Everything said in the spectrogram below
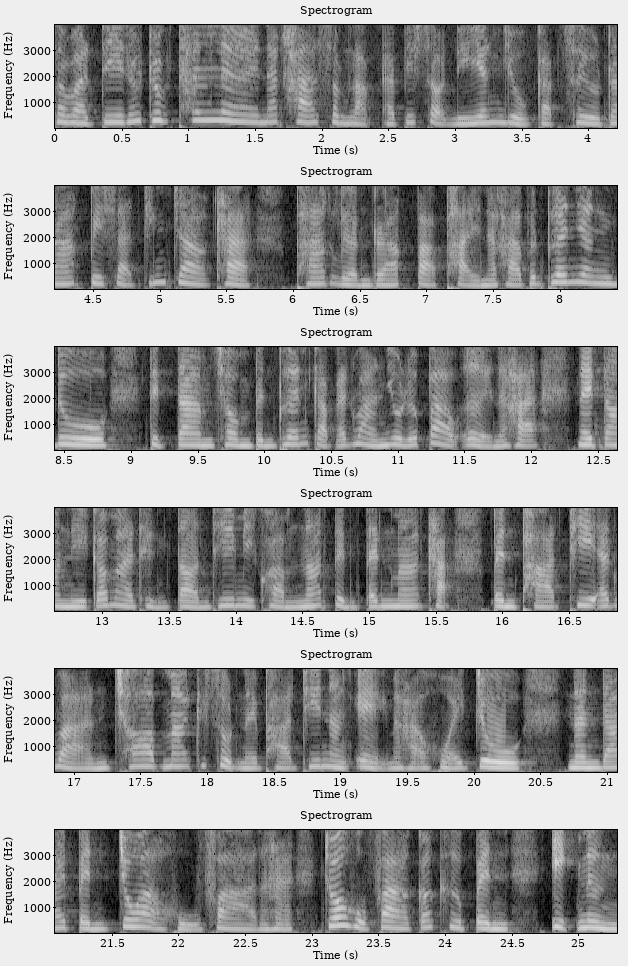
สวัสดีทุกๆทท่านเลยนะคะสำหรับเอพิโซดนี้ยังอยู่กับสื่อรักปีศาจจิ้งจอกค่ะ ภาคเรือนรักป่าไผ่นะคะ เพื่อนๆยังดูติดตามชมเป็นเพื่อนกับแอดวานอยู่หรือเปล่าเอ่ยนะคะ ในตอนนี้ก็มาถึงตอนที่มีความน่าตื่นเต้นมากค่ะ เป็นพาร์ทที่แอดวานชอบมากที่สุดในพาร์ทที่นางเอกนะคะ หวยจู นั้นได้เป็นจ้วหูฟานะคะจ้วหูฟาก็คือเป็นอีกหนึ่ง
